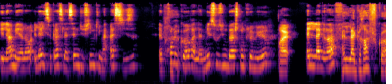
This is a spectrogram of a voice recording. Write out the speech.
Et là, mais alors, là, il se passe la scène du film qui m'a assise. Elle prend le corps, elle la met sous une bâche contre le mur. Ouais. Elle l'agrafe. Elle l'agrafe, quoi.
